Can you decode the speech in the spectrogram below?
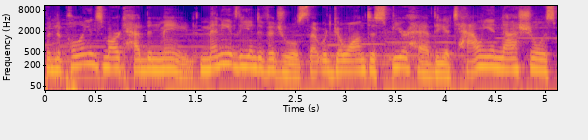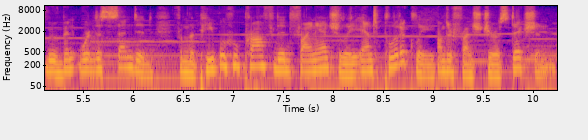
But Napoleon's mark had been made. Many of the individuals that would go on to spearhead the Italian nationalist movement were descended from the people who profited financially and politically under French jurisdiction.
